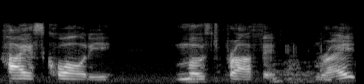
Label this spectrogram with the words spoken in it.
highest quality, most profit, right?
